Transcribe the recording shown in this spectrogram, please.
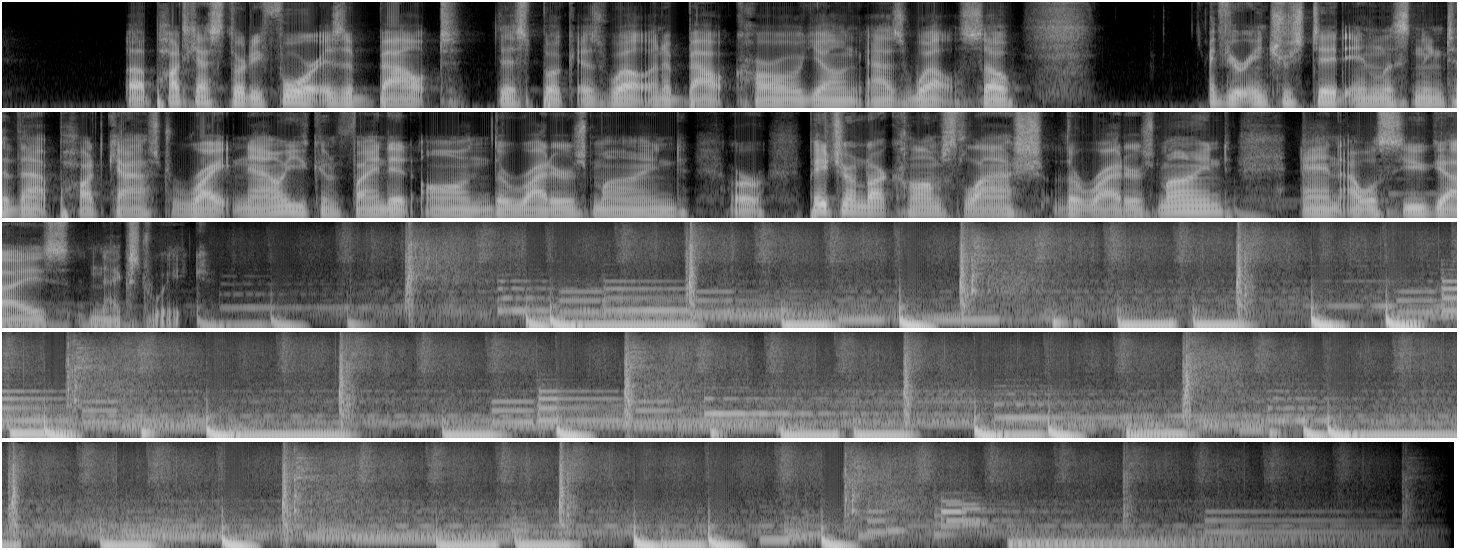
uh, podcast 34 is about this book as well and about Carl Jung as well. So if you're interested in listening to that podcast right now, you can find it on The Writer's Mind or patreon.com slash The Writer's Mind. And I will see you guys next week.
